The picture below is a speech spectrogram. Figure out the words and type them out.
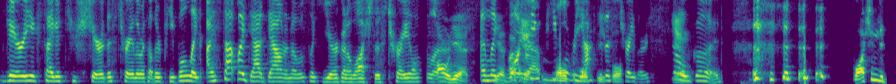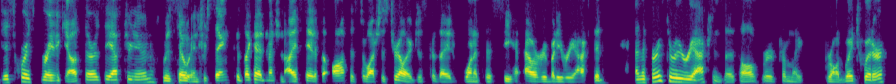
very excited to share this trailer with other people? Like I sat my dad down and I was like, "You're gonna watch this trailer." Oh yes, and like yes, watching yes. people Multiple react to this trailer is so Yeah. good. Watching the discourse break out Thursday afternoon was so interesting because, like I had mentioned, I stayed at the office to watch this trailer just because I wanted to see how everybody reacted. And the first three reactions I saw were from like Broadway Twitter,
